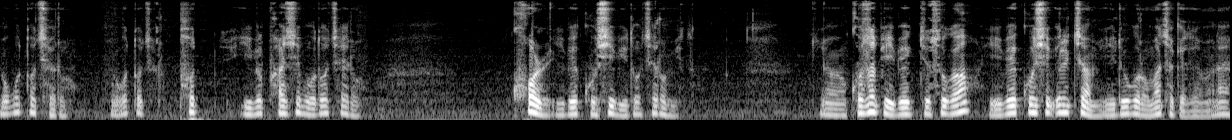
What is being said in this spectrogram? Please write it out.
요것도 제로 요것도 제로 풋 285도 제로 콜 292도 제로입니다. 어, 고스피 200 지수가 291.26으로 맞췄기 때문에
